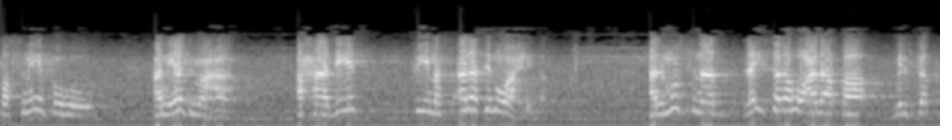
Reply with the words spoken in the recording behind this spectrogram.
تصنيفه أن يجمع أحاديث في مسألة واحدة. المسند ليس له علاقة بالفقه.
